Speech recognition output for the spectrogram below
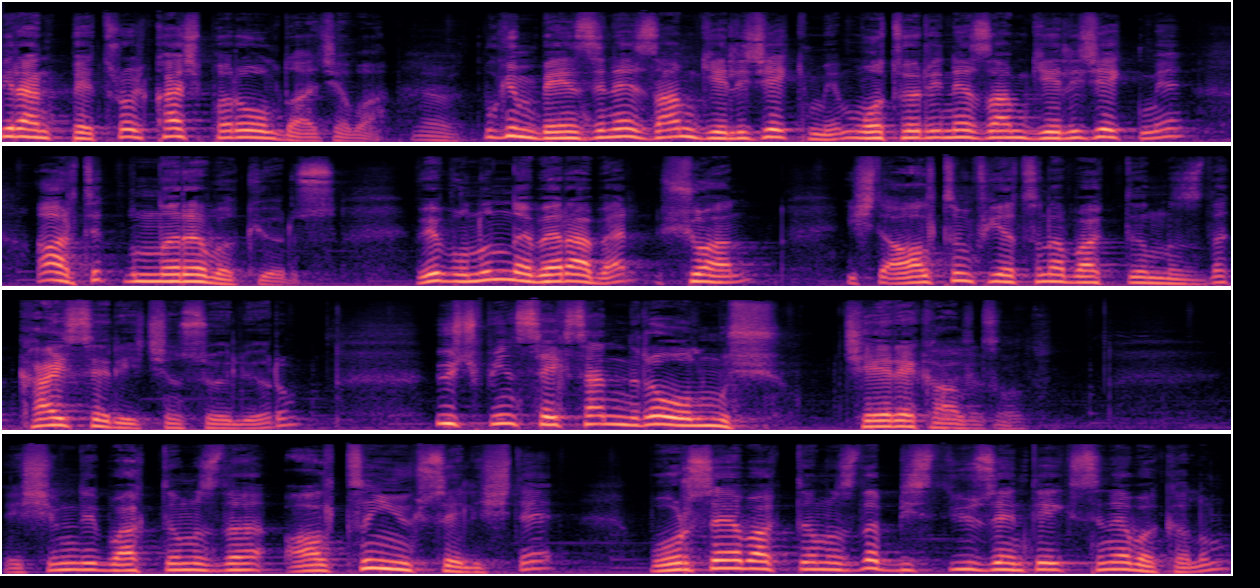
Brent petrol kaç para oldu acaba? Evet. Bugün benzine zam gelecek mi? Motorine zam gelecek mi? Artık bunlara bakıyoruz. Ve bununla beraber şu an işte altın fiyatına baktığımızda Kayseri için söylüyorum. 3080 lira olmuş çeyrek altın. E şimdi baktığımızda altın yükselişte. Borsaya baktığımızda BIST 100 endeksine bakalım.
